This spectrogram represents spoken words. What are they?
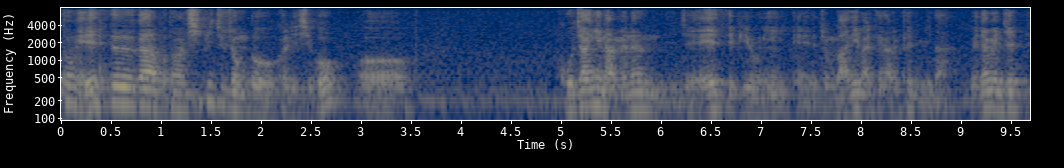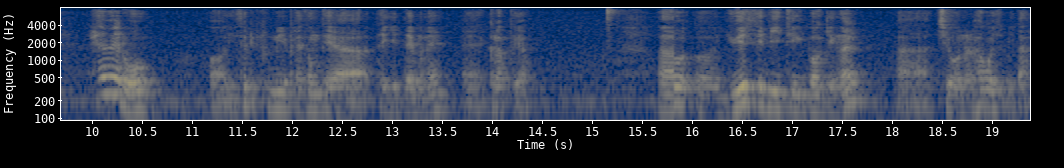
어, 보통 AS가 보통 한 12주 정도 걸리시고 어, 고장이 나면은 이제 AS 비용이 예, 좀 많이 발생하는 편입니다. 왜냐하면 이제 해외로 어, 이 수리품이 배송돼야 되기 때문에 예, 그렇고요. 어, USB 디버깅을 아, 지원을 하고 있습니다.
